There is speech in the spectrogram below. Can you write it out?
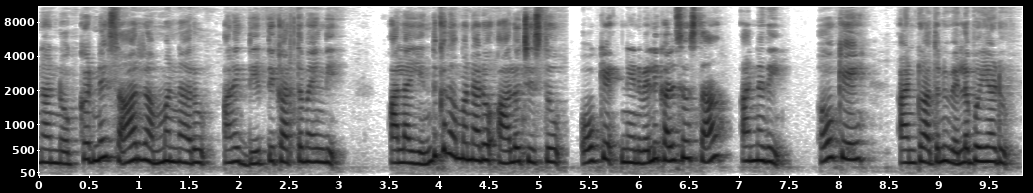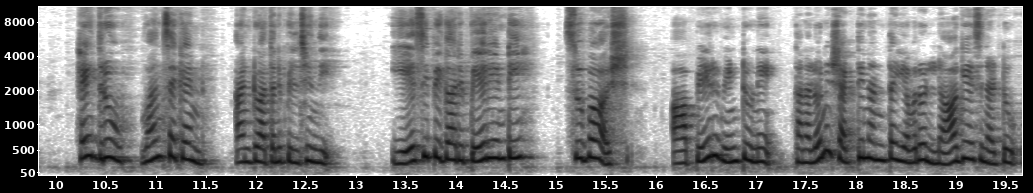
నన్ను ఒక్కడనే సార్ రమ్మన్నారు అని దీప్తికి అర్థమైంది. అలా ఎందుకు రమ్మన్నారో ఆలోచిస్తూ? ఓకే నేను వెళ్ళి కలిసి వస్తా అన్నది. ఓకే అంటూ అతను వెళ్ళబోయాడు. హే ధ్రువ్ వన్ సెకండ్ అంటూ అతని పిలిచింది. ఏసీపీ గారి పేరేంటి? సుభాష్. ఆ పేరు వింటూనే తనలోని శక్తినంతా ఎవరో లాగేసినట్టు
